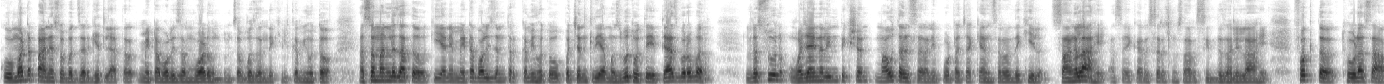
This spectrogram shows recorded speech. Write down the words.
कोमट पाण्यासोबत जर घेतल्या तर मेटाबॉलिझम वाढून तुमचं वजन देखील कमी होतं. असं मानलं जातं की याने मेटाबॉलिझम तर कमी होतो पचनक्रिया मजबूत होते. त्याचबरोबर लसूण वजायनल इन्फेक्शन माउथ अल्सर आणि पोटाच्या कॅन्सरवर देखील चांगला आहे असं एका रिसर्चनुसार सिद्ध झालेलं आहे. फक्त थोडासा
